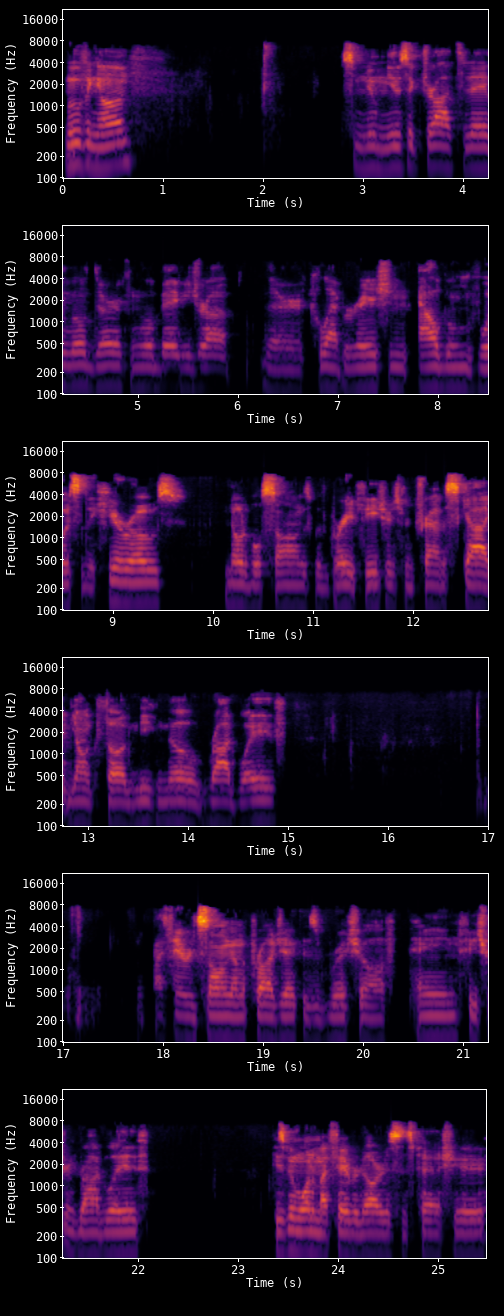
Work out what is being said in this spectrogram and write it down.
moving on. Some new music dropped today. Lil Durk and Lil Baby dropped their collaboration album, Voice of the Heroes. Notable songs with great features from Travis Scott, Young Thug, Meek Mill, Rod Wave. My favorite song on the project is Rich Off Pain featuring Rod Wave he's been one of my favorite artists this past year.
